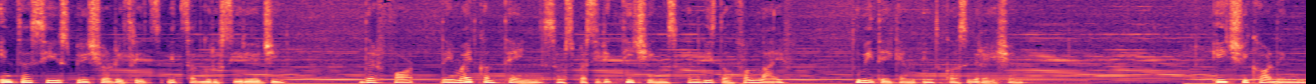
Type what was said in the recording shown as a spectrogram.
intensive spiritual retreats with Satguru Sirio Ji. Therefore, they might contain some specific teachings and wisdom for life to be taken into consideration. Each recording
